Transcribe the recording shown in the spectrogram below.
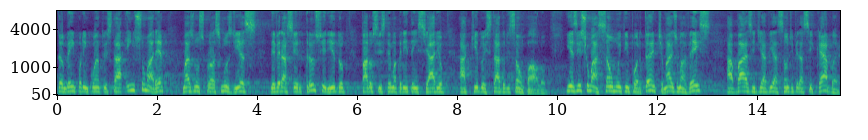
também por enquanto está em Sumaré, mas nos próximos dias deverá ser transferido para o sistema penitenciário aqui do estado de São Paulo. E existe uma ação muito importante, mais uma vez, a base de aviação de Piracicaba,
